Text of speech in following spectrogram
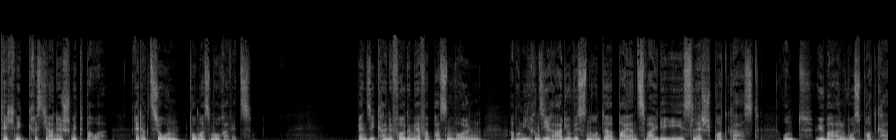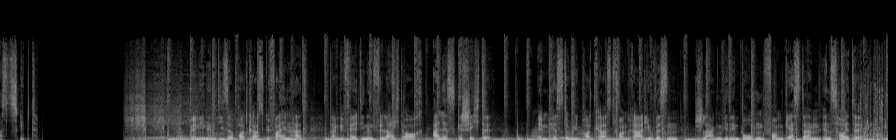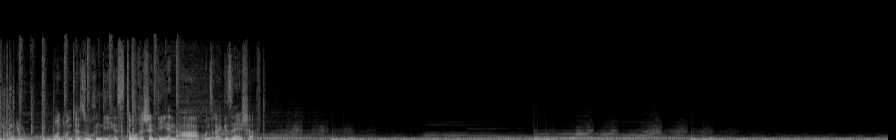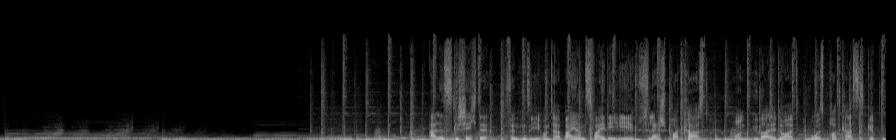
Technik Christiane Schmidbauer. Redaktion Thomas Morawitz. Wenn Sie keine Folge mehr verpassen wollen, abonnieren Sie Radiowissen unter bayern2.de slash podcast und überall, wo es Podcasts gibt. Wenn Ihnen dieser Podcast gefallen hat, dann gefällt Ihnen vielleicht auch Alles Geschichte. Im History Podcast von Radio Wissen schlagen wir den Bogen vom Gestern ins Heute und untersuchen die historische DNA unserer Gesellschaft. Alles Geschichte finden Sie unter bayern2.de slash podcast und überall dort, wo es Podcasts gibt.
